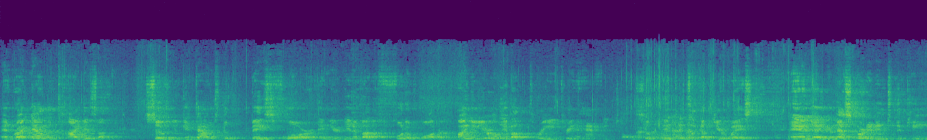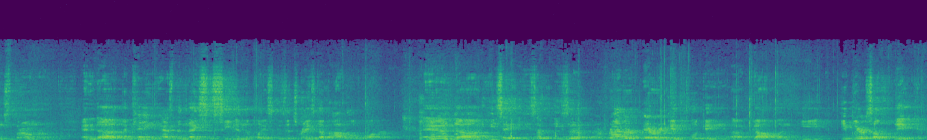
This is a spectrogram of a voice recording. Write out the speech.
and right now the tide is up. So you get down to the base floor, and you're in about a foot of water. Mind you, you're only about three, three and a half feet tall, so it- it's like up to your waist. And uh, you're escorted into the king's throne room. And uh, the king has the nicest seat in the place because it's raised up out of the water. And uh, he's a he's a he's a rather arrogant looking uh, goblin. He he wears a wig.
